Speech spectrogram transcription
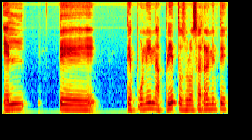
él te, te pone en aprietos, bro. O sea, realmente,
